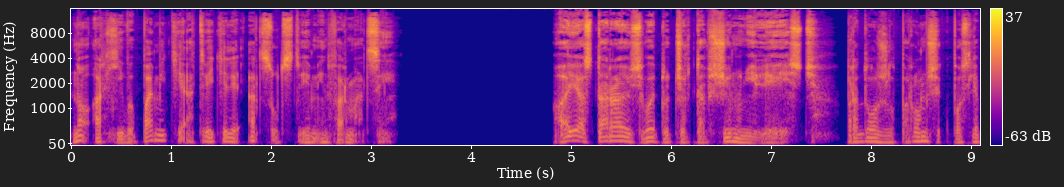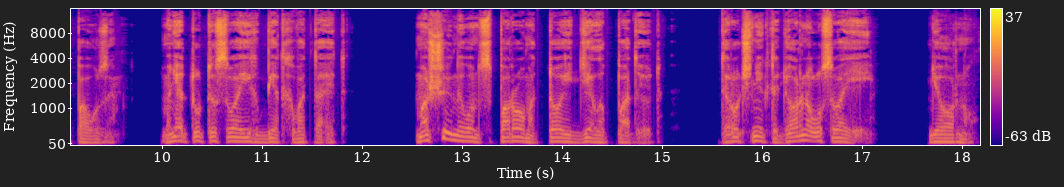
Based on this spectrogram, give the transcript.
но архивы памяти ответили отсутствием информации. «А я стараюсь в эту чертовщину не лезть», — продолжил паромщик после паузы. «Мне тут и своих бед хватает. Машины вон с парома то и дело падают. Ты ручник-то дернул у своей?» «Дернул.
